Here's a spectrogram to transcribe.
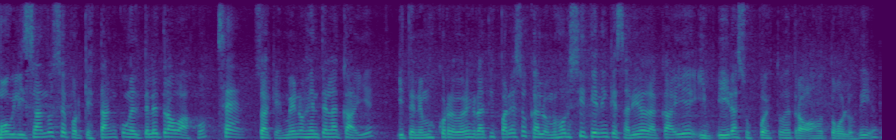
movilizándose porque están con el teletrabajo, o sea que es menos gente en la calle y tenemos corredores gratis para eso que a lo mejor sí tienen que salir a la calle y ir a sus puestos de trabajo todos los días.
